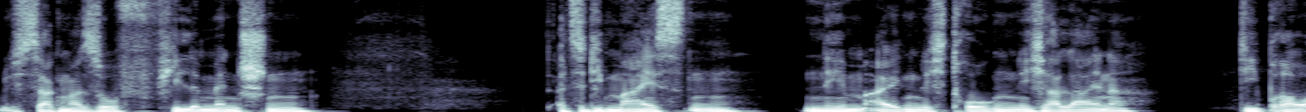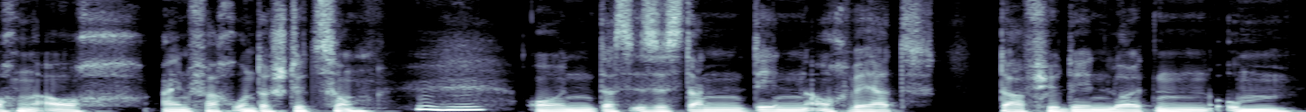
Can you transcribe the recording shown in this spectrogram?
Ich sag mal so, viele Menschen, also die meisten, nehmen eigentlich Drogen nicht alleine. Die brauchen auch einfach Unterstützung. Mhm. Und das ist es dann denen auch wert, dafür den Leuten um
